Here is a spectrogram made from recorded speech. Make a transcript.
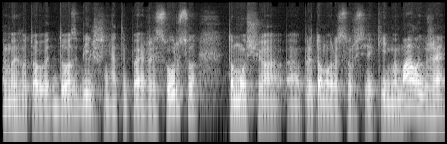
Ми готові до збільшення тепер ресурсу, тому що е, при тому ресурсі, який ми мали вже,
